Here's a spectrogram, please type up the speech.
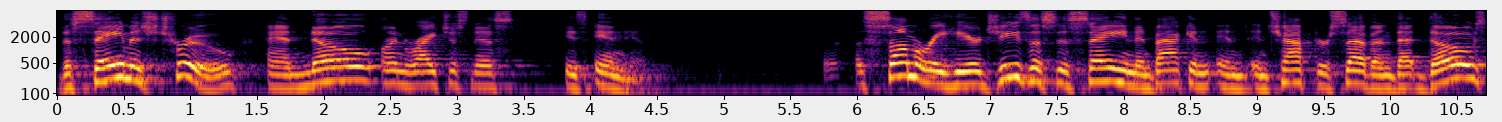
The same is true, and no unrighteousness is in him. Summary here, Jesus is saying, and back in, in, in, chapter 7, that those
